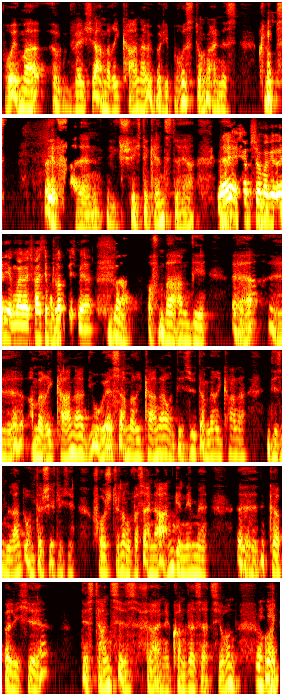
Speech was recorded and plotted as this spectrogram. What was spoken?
wo immer irgendwelche Amerikaner über die Brüstung eines Clubs äh, fallen. Die Geschichte kennst du, ja? Ja, ich habe es schon mal gehört irgendwann, aber ich weiß den Plot nicht mehr. Ja, offenbar haben die äh, äh, Amerikaner, die US-Amerikaner und die Südamerikaner in diesem Land unterschiedliche Vorstellungen, was eine angenehme äh, körperliche Distanz ist für eine Konversation. Mhm. Und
